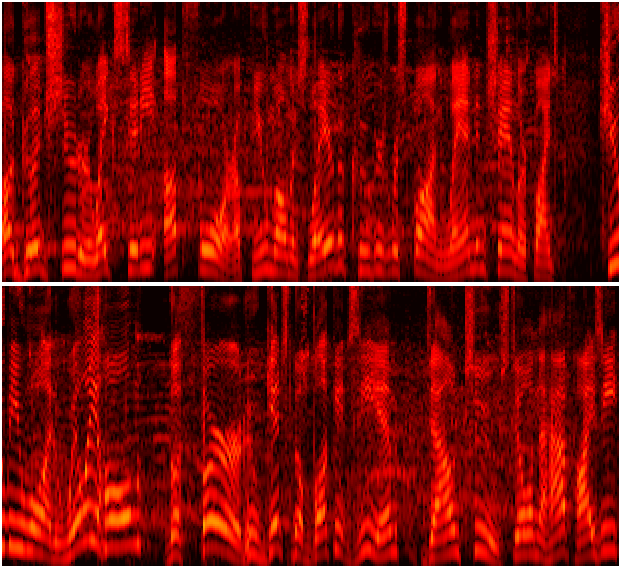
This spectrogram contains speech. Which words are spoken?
a good shooter. Lake City up four. A few moments later, the Cougars respond. Landon Chandler finds QB1, Willie Holm, the third, who gets the bucket. ZM down two. Still in the half, Heisey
